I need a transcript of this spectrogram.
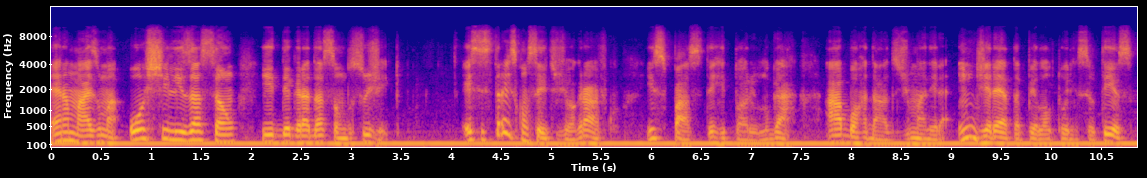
era mais uma hostilização e degradação do sujeito. Esses três conceitos geográficos espaço, território e lugar, abordados de maneira indireta pelo autor em seu texto,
